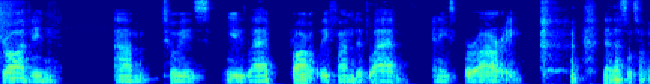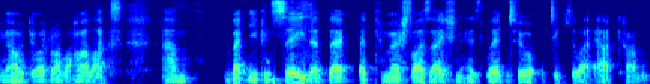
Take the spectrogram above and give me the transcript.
drive in um, to his new lab, privately funded lab, and his Ferrari. now that's not something I would do. I drive a Hilux. Um, but you can see that, that that commercialization has led to a particular outcome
